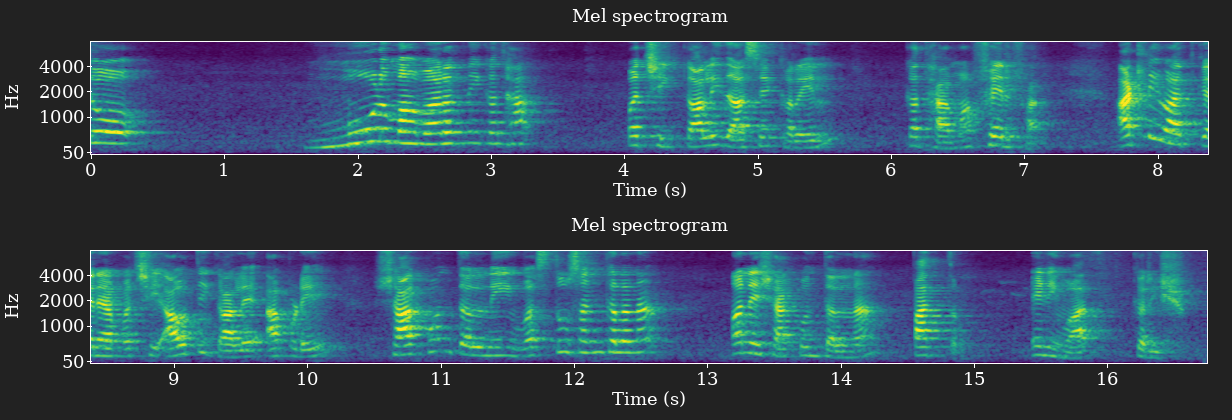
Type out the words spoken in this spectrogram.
તો મૂળ મહાભારતની કથા, પછી કાલિદાસે કરેલ કથામાં ફેરફાર. આટલી વાત કર્યા પછી આવતીકાલે આપણે શાકુંતલની વસ્તુ સંકલના અને શાકુંતલના પાત્રો એની વાત કરીશું.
